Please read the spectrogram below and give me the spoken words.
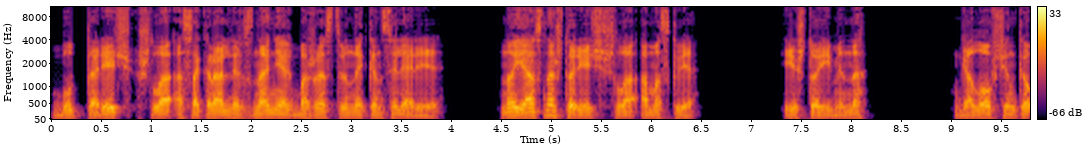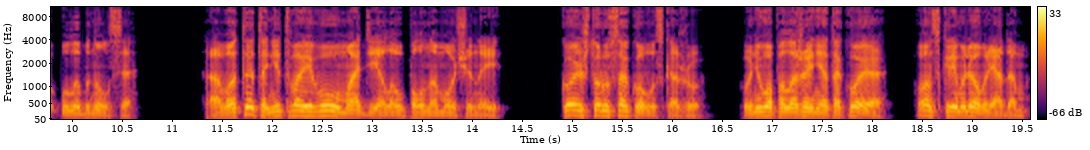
будто речь шла о сакральных знаниях божественной канцелярии. Но ясно, что речь шла о Москве. И что именно? Головченко улыбнулся. А вот это не твоего ума дело, уполномоченный. Кое-что Русакову скажу. У него положение такое, он с Кремлем рядом.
